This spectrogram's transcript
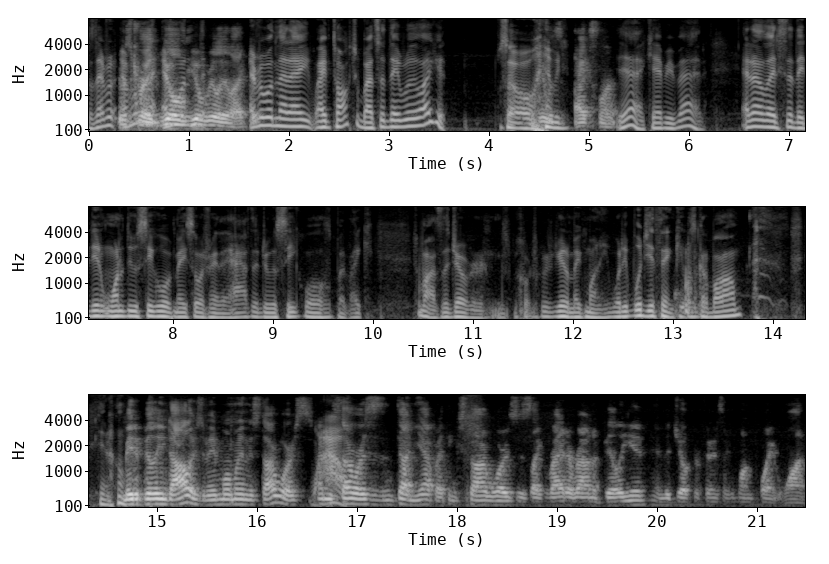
because every, it's everyone, great. You'll everyone, you'll really like it. everyone that I I've talked to about said they really like it. So It I mean, excellent. yeah, it can't be bad. And I know they said they didn't want to do a sequel. It so much money they have to do a sequel. But like, come on, it's the Joker. Of course, we're gonna make money. What would you think? It was gonna bomb? you know? Made a billion dollars. It made more money than Star Wars. I mean, Wow. Star Wars isn't done yet, but I think Star Wars is like right around a billion, and the Joker finished like 1.1.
